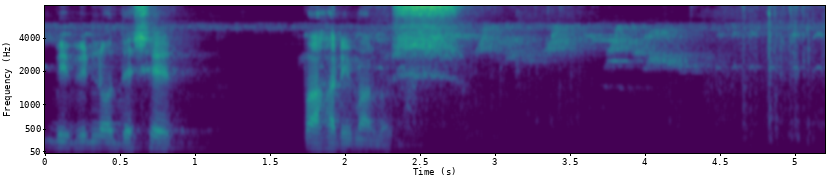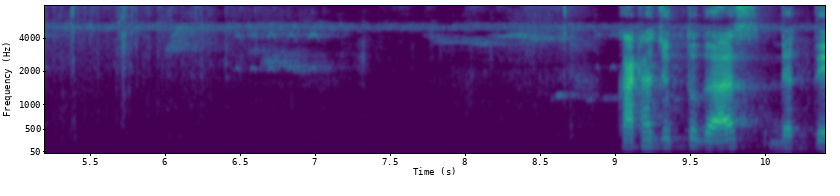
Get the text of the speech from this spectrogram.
বিভিন্ন দেশের পাহাড়ি মানুষ। কাঁঠাযুক্ত গাছ দেখতে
